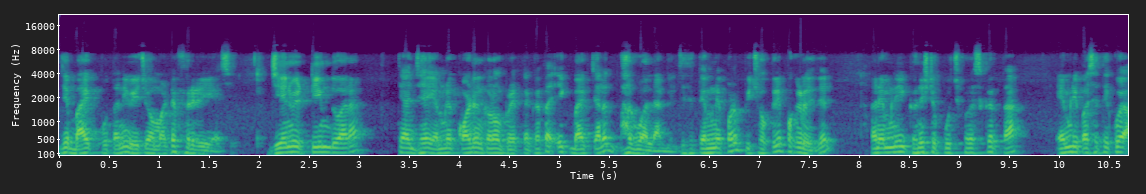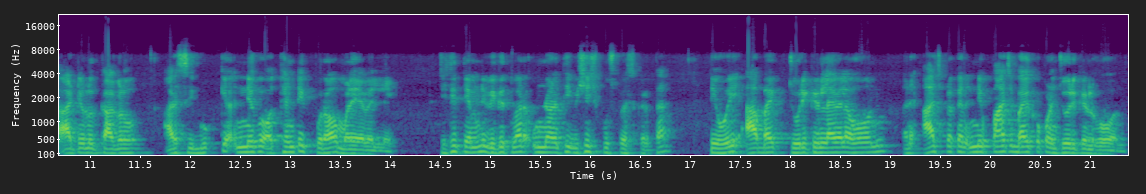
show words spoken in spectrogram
જે બાઇક પોતાની વેચવા માટે ફરી રહ્યા છે. જેનવી ટીમ દ્વારા ત્યાં જઈ એમને કોર્ડન કરવાનો પ્રયત્ન કરતા એક બાઇક ચાલક ભાગવા લાગે જેથી તેમને પણ પીછોકરી પકડી લીધેલ અને એમની ઘનિષ્ઠ પૂછપરછ કરતા એમની પાસેથી કોઈ આરટીઓ કાગળો આરસી બુક કે અન્ય કોઈ ઓથેન્ટિક પુરાવા મળી આવેલ નહીં. જેથી તેમની વિગતવાર ઊંડાણથી વિશેષ પૂછપરછ કરતા તેઓએ આ બાઇક ચોરી કરી લાવેલા હોવાનું અને આ જ પ્રકારની અન્ય પાંચ બાઇકો પણ ચોરી કરેલ હોવાનું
